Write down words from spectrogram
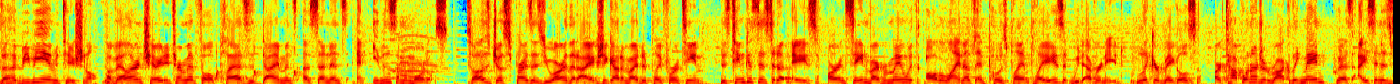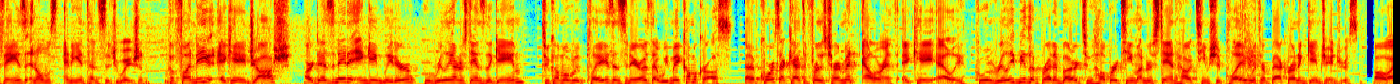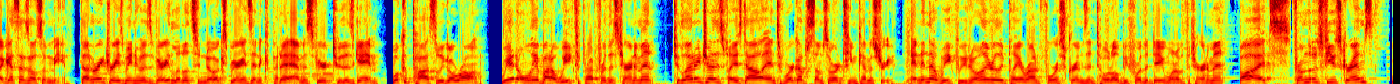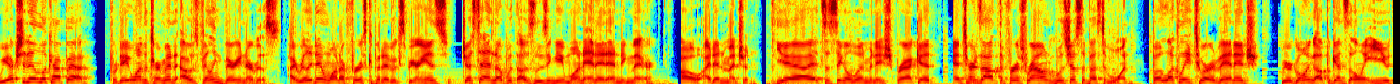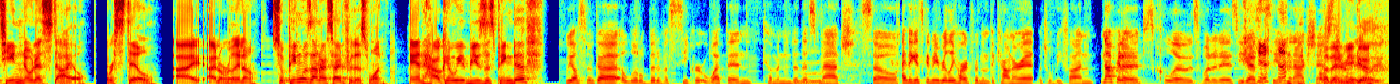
The Habibi Invitational, a Valorant charity tournament full of Plats, Diamonds, Ascendants, and even some Immortals. So I was just surprised as you are that I actually got invited to play for a team. This team consisted of Ace, our insane Viper main with all the lineups and post-plant plays we'd ever need. Liquor Bagels, our top 100 Rocket League main who has ice in his veins in almost any intense situation. Pafundi, aka Josh, our designated in-game leader who really understands the game to come up with plays and scenarios that we may come across. And of course, our captain for this tournament, Alaranth, aka Ali, who would really be the bread and butter to help our team understand how a team should play with her background in game changers. Oh, I guess there's also me, the unranked Raze who has very little to no experience in a competitive atmosphere to this game. What could possibly go wrong? We had only about a week to prep for this tournament, to learn each other's playstyle, and to work up some sort of team chemistry. And in that week, we could only really play around four scrims in total before the day one of the tournament. But from those few scrims, we actually didn't look that bad. For day one of the tournament, I was feeling very nervous. I really didn't want our first competitive experience just to end up with us losing game one and it ending there. Oh, I didn't mention. Yeah, it's a single elimination bracket. And turns out the first round was just the best of one. But luckily to our advantage, we are going up against the only EU team known as Style. Or Still. I, I don't really know. So ping was on our side for this one. And how can we abuse this ping diff? We also got a little bit of a secret weapon coming into this match. So I think it's going to be really hard for them to counter it, which will be fun. Not going to disclose what it is. You guys will see it in action. Oh, there we go.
